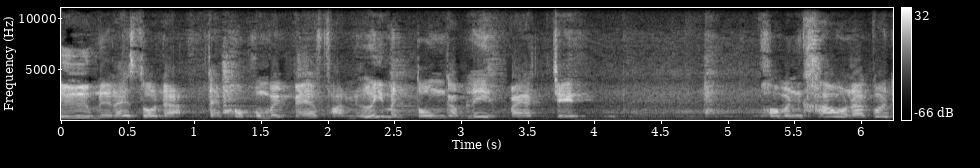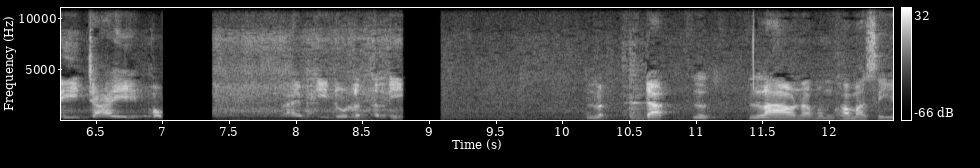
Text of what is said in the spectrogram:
ลืมในไลฟ์สดอะแต่พอผมไปแปลฝันเฮ้ยมันตรงกับเลขแปดเจ็ดพอมันเข้านะก็ดีใจเพราะให้พี่ดูลอตเตอรี่ลาวนะผมเข้ามาสี่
